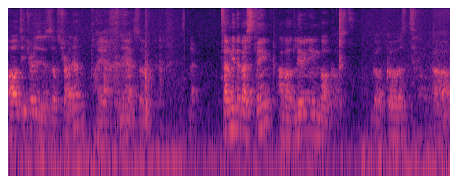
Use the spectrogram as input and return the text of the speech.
all teachers is Australian. Oh, yeah. Yeah, so Tell me the best thing about living in Gold Coast. Gold Coast, uh,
